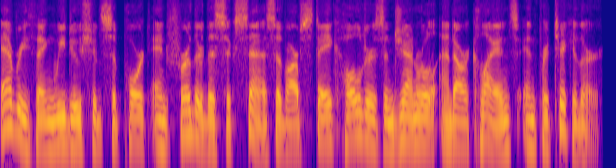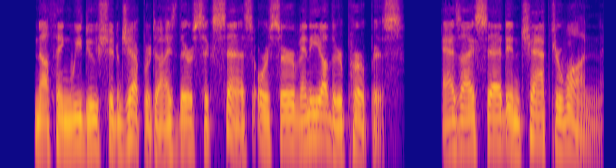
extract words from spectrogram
Everything we do should support and further the success of our stakeholders in general and our clients in particular. Nothing we do should jeopardize their success or serve any other purpose. As I said in Chapter 1,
